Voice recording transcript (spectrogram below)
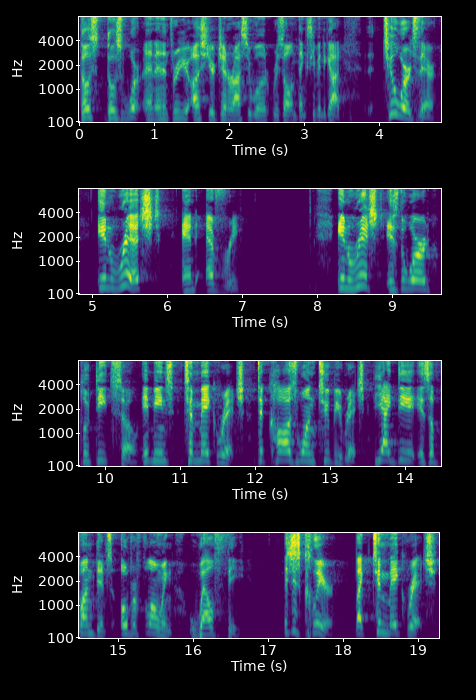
those, those words, and, and then through your, us, your generosity will result in thanksgiving to God. Two words there enriched and every. Enriched is the word plutitzo. It means to make rich, to cause one to be rich. The idea is abundance, overflowing, wealthy. It's just clear, like to make rich.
